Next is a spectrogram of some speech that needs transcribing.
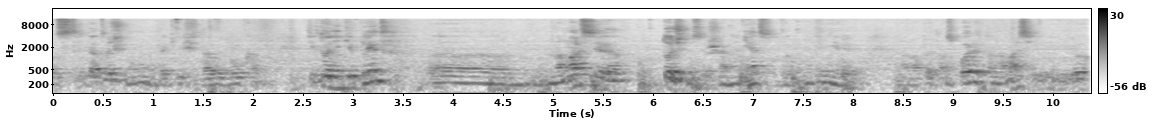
вот сосредоточены именно такие щитовые вулканы. Тектоники плит э, на Марсе точно совершенно нет, вот на Венере об этом спорят, но на Марсе ее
